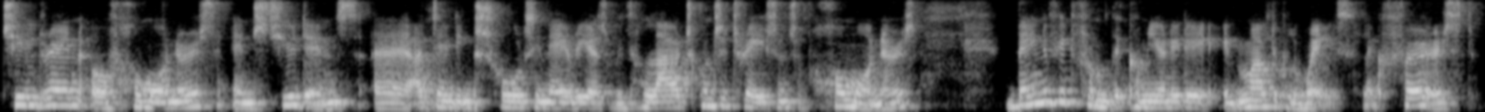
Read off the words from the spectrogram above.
Children of homeowners and students uh, attending schools in areas with large concentrations of homeowners benefit from the community in multiple ways. Like, first,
